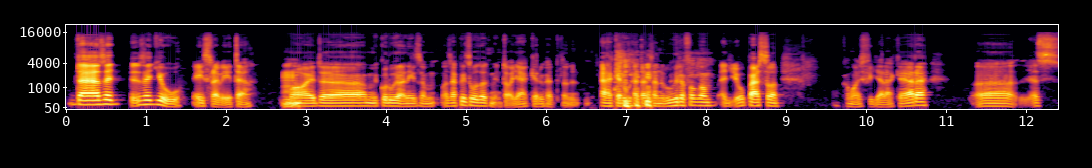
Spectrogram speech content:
de ez, egy, ez egy jó észrevétel. mm. majd uh, mikor újra nézem az epizódot, mint ahogy elkerülhetetlenül, elkerülhetetlenül újra fogom, egy jó párszor, akkor majd figyelek erre. Ez,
